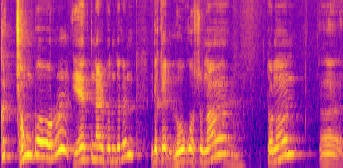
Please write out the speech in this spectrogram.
그 정보를 옛날 분들은 이렇게 로고스나 또는 어,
